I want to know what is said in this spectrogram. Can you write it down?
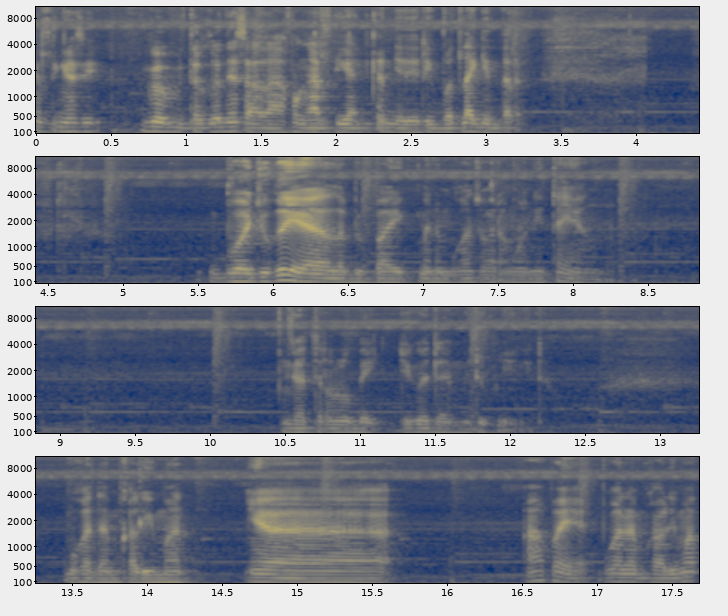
Ngerti gak sih? Gue takutnya salah pengertian kan jadi ribet lagi ntar gue juga ya lebih baik menemukan seorang wanita yang nggak terlalu baik juga dalam hidupnya gitu. Bukan dalam kalimat ya apa ya bukan dalam kalimat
